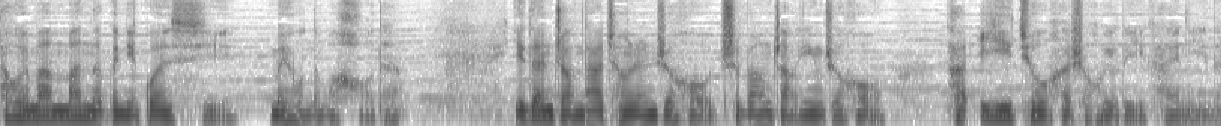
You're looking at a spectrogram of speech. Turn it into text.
他会慢慢的跟你关系没有那么好的，一旦长大成人之后，翅膀长硬之后，他依旧还是会离开你的。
